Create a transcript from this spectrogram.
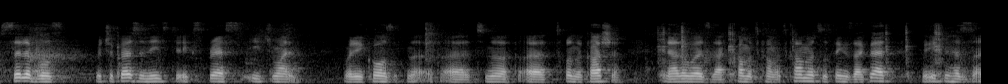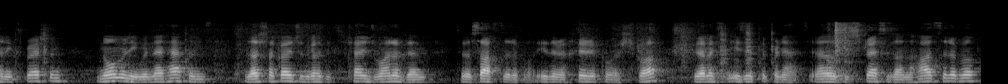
syllables which a person needs to express each one what he calls it uh, tchuna uh, kasha. In other words, like comments, comments, comments, or things like that, when each one has its own expression. Normally, when that happens, the Lashon is going to change one of them to a soft syllable, either a chirik or a shva, because that makes it easier to pronounce. In other words, the stress is on the hard syllable,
